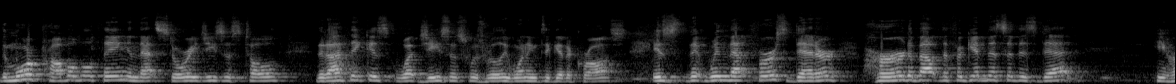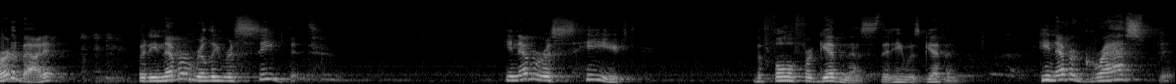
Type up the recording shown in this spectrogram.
The more probable thing in that story Jesus told, that I think is what Jesus was really wanting to get across, is that when that first debtor heard about the forgiveness of his debt, he heard about it, but he never really received it. He never received the full forgiveness that he was given. He never grasped it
